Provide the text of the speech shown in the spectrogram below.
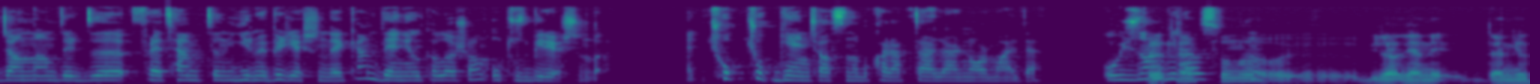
canlandırdığı Fred Hampton 21 yaşındayken Daniel Kaluuya şu an 31 yaşında. Yani çok çok genç aslında bu karakterler normalde. O yüzden Fred biraz... Hampton'ı biraz yani Daniel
